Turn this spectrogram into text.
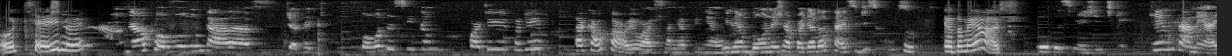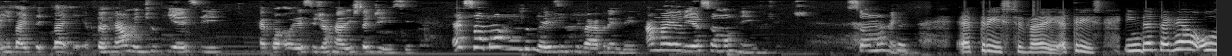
ok, né? Não, o povo não tá. Já tá tipo, foda-se, então pode, pode tacar o pau, eu acho, na minha opinião. William Bonner já pode adotar esse discurso. Eu também acho. Foda-se, minha gente. Quem, quem não tá nem aí vai ter. Vai, foi realmente o que esse, esse jornalista disse. É só morrendo mesmo que vai aprender. A maioria é só morrendo, gente. Só morrendo. É triste, véi, é triste. E ainda teve a, o,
